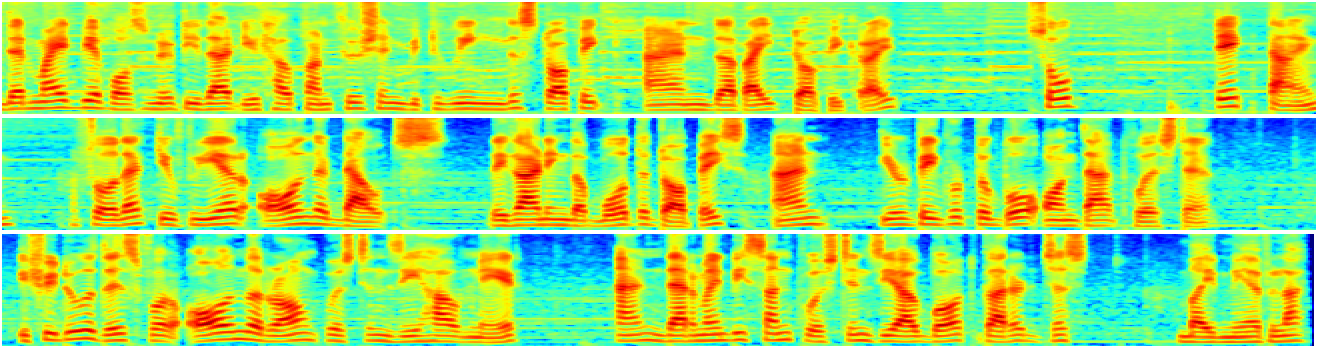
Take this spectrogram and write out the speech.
There might be a possibility that you have confusion between this topic and the right topic, right? So take time so that you clear all the doubts regarding the both the topics and you'll be good to go on that question. If you do this for all the wrong questions you have made, and there might be some questions you have got correct just by mere luck,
